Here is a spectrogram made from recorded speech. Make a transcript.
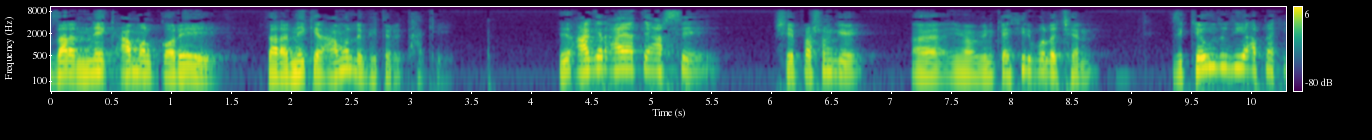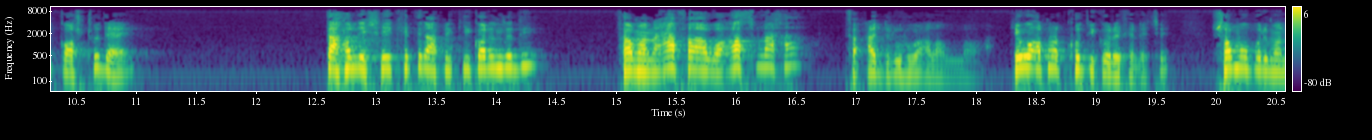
যারা নেক আমল করে, যারা নেকের আমলের ভিতরে থাকে। আগের আয়াতে আসছে, সে প্রসঙ্গে ইমাম কাসির বলেছেন যে কেউ যদি আপনাকে কষ্ট দেয়, তাহলে সেই ক্ষেত্রে আপনি কি করেন যদি? ফামান আফা ও আসলাহা আজরুহু আল্লাহ কেউ আপনার ক্ষতি করে ফেলেছে, সম পরিমাণ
